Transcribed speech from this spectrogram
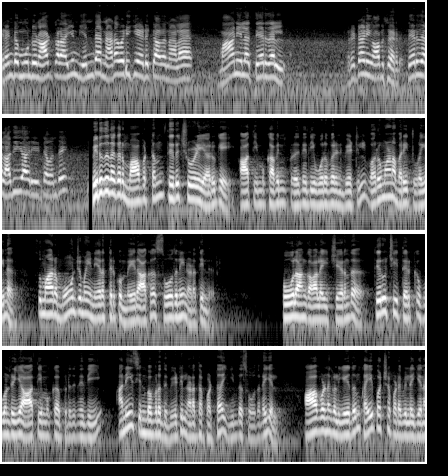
இரண்டு மூன்று நாட்களாயும் எந்த நடவடிக்கையும் எடுக்காதனால மாநில தேர்தல் ரிட்டர்னிங் ஆஃபீஸர் தேர்தல் அதிகாரிகிட்ட வந்து விருதுநகர் மாவட்டம் திருச்சுழி அருகே அதிமுகவின் பிரதிநிதி ஒருவரின் வீட்டில் வருமான வரித்துறையினர் சுமார் மூன்று மணி நேரத்திற்கும் மேலாக சோதனை நடத்தினர். பூலாங்காலைச் சேர்ந்த திருச்சி தெற்கு ஒன்றிய அதிமுக பிரதிநிதி அனீஸ் என்பவரது வீட்டில் நடத்தப்பட்ட இந்த சோதனையில் ஆவணங்கள் ஏதும் கைப்பற்றப்படவில்லை என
